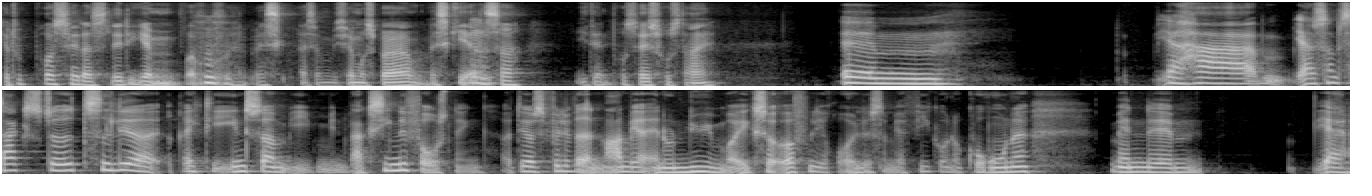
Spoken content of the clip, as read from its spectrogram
kan du prøve at sætte os lidt igennem, hvor, hvad, altså, hvis jeg må spørge, hvad sker mm. der så i den proces hos dig? Øhm, jeg har, jeg har som sagt stået tidligere rigtig ensom i min vaccineforskning, og det har selvfølgelig været en meget mere anonym og ikke så offentlig rolle, som jeg fik under corona. Men øhm, ja,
